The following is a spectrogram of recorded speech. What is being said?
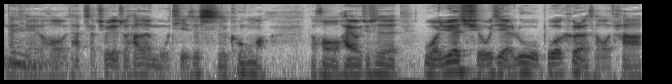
那天，然后他小球姐说她的母题是时空嘛，然后还有就是我约球姐录播客的时候，她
